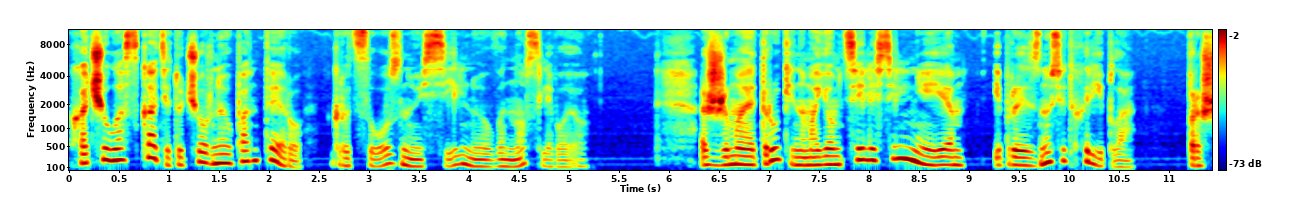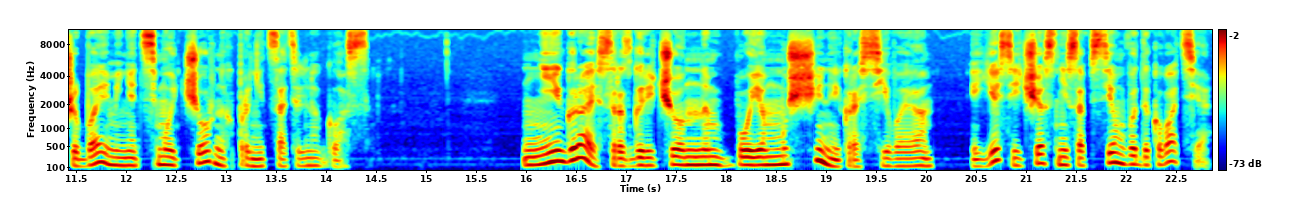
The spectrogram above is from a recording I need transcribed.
Хочу ласкать эту черную пантеру, грациозную, сильную, выносливую. Сжимает руки на моем теле сильнее и произносит хрипло, прошибая меня тьмой черных проницательных глаз. «Не играй с разгоряченным боем мужчиной, красивая. Я сейчас не совсем в адеквате».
